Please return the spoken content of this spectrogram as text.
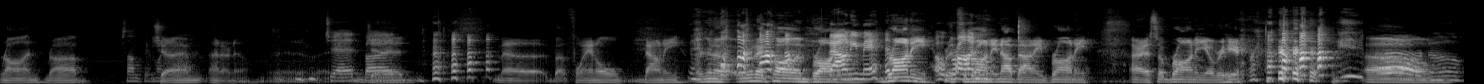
Ron, Rob, Something like Jed, I don't know. that. Jed, Bud. Jed, uh, but flannel bounty. We're gonna we're gonna call him Brawny. Bounty man? Brawny. Oh, it's Brawny. Brawny, not bounty. Brawny. All right, so Brawny over here. oh Um, no.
